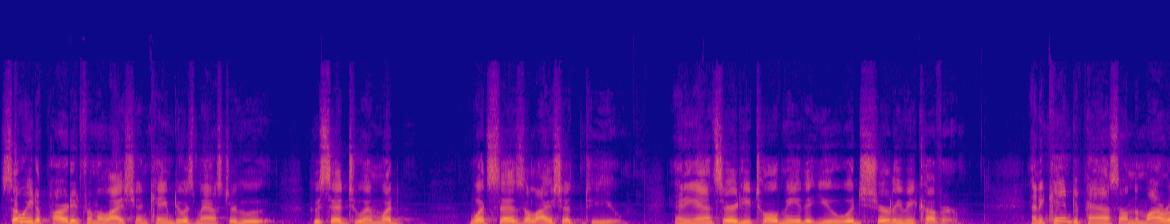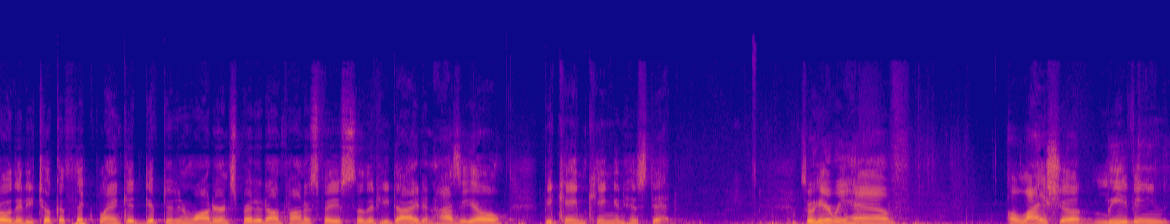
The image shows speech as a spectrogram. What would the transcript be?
So he departed from Elisha and came to his master, who, who said to him, what, what says Elisha to you? And he answered, He told me that you would surely recover. And it came to pass on the morrow that he took a thick blanket, dipped it in water, and spread it upon his face, so that he died, and Hazael became king in his stead. So here we have Elisha leaving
